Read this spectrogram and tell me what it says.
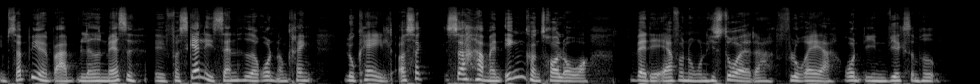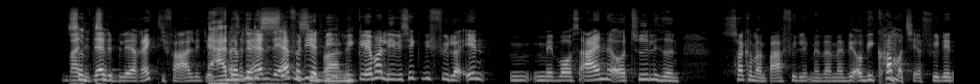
jamen så bliver der bare lavet en masse øh, forskellige sandheder rundt omkring lokalt, og så, så har man ingen kontrol over, hvad det er for nogle historier, der florerer rundt i en virksomhed. Nej, så, det er der, det bliver rigtig farligt. Jo. Ja, altså, det, er, det er fordi, at vi, vi glemmer lige, hvis ikke vi fylder ind med vores egne og tydeligheden, så kan man bare fylde ind med, hvad man vil. Og vi kommer til at fylde ind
